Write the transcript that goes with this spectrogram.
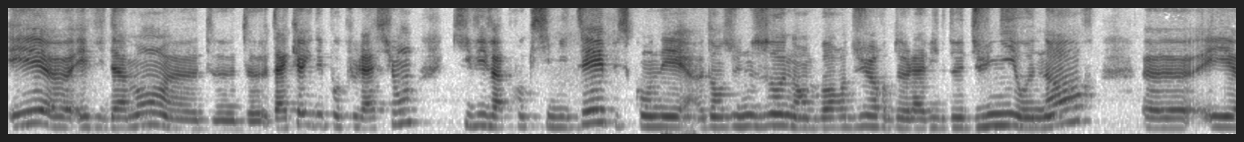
et euh, évidemment euh, d'accueil des populations qui vivent à proximité, puisqu'on est dans une zone en bordure de la ville de Duny au nord et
